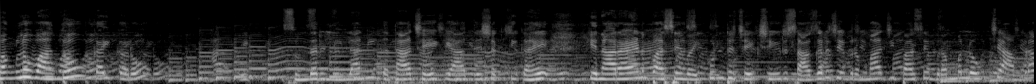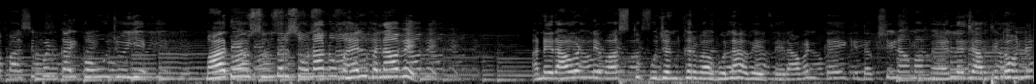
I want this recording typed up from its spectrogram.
બંગલો બાંધો કઈ કરો. સુંદર લીલાની કથા છે કે આદ્યશક્તિ કહે કે નારાયણ પાસે વૈકુંઠ છે, ક્ષીર સાગર છે, બ્રહ્માજી પાસે બ્રહ્મલોક છે આપણા પાસે પણ કંઈક હોવું જોઈએ. મહાદેવ સુંદર સોનાનો મહેલ બનાવે અને રાવણને વાસ્તુ પૂજન કરવા બોલાવે એટલે રાવણ કહે કે દક્ષિણામાં મહેલ જ આપી દો ને.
